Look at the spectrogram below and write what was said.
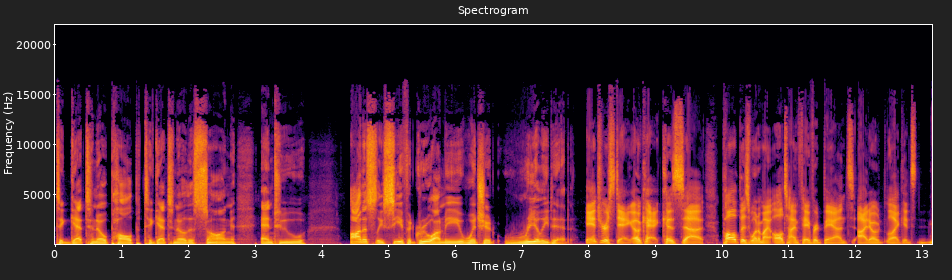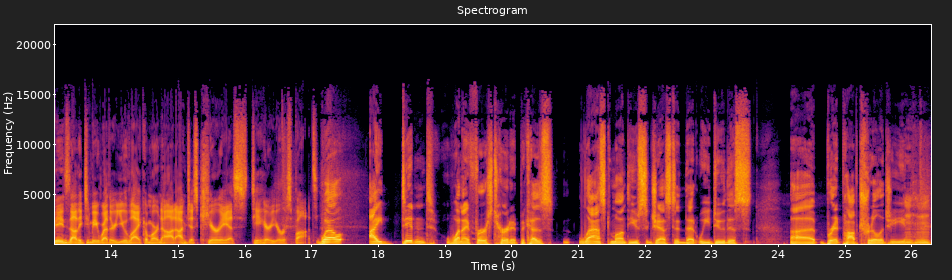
to get to know Pulp, to get to know this song, and to honestly see if it grew on me, which it really did. Interesting. Okay, because uh, Pulp is one of my all-time favorite bands. I don't like it means nothing to me whether you like them or not. I'm just curious to hear your response. Well, I didn't when I first heard it because last month you suggested that we do this uh, Britpop trilogy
